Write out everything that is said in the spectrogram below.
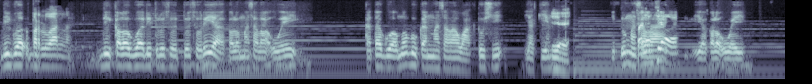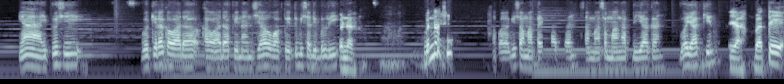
di gua keperluan lah. di kalau gua ditelusuri ya kalau masalah away kata gua mau bukan masalah waktu sih yakin Iya. itu masalah Finansial ya? ya kalau away ya itu sih gue kira kalau ada kalau ada finansial waktu itu bisa dibeli Bener. Bener sih. apalagi sama tekad kan sama semangat dia kan gue yakin Iya, berarti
